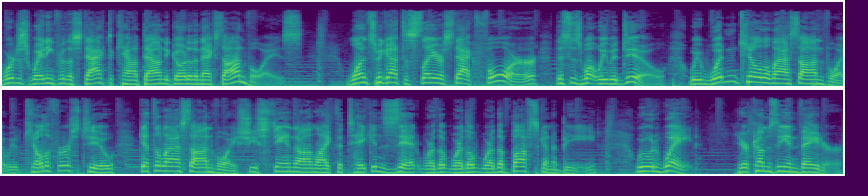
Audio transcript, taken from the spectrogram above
We're just waiting for the stack to count down to go to the next envoys. Once we got to Slayer Stack 4, this is what we would do. We wouldn't kill the last envoy. We would kill the first two, get the last envoy. She's standing on like the taken zit where the where the where the buff's gonna be. We would wait. Here comes the invader.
